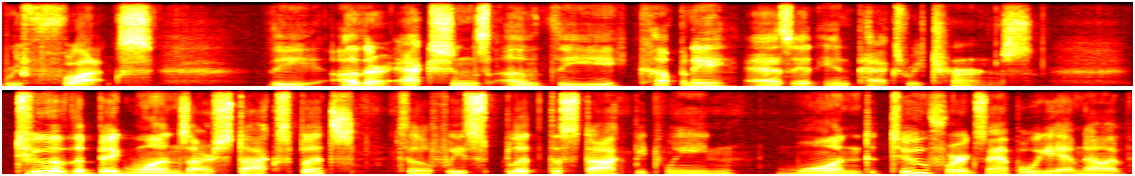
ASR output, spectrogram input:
reflects the other actions of the company as it impacts returns. Two of the big ones are stock splits. So if we split the stock between 1 to 2, for example, we have now have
